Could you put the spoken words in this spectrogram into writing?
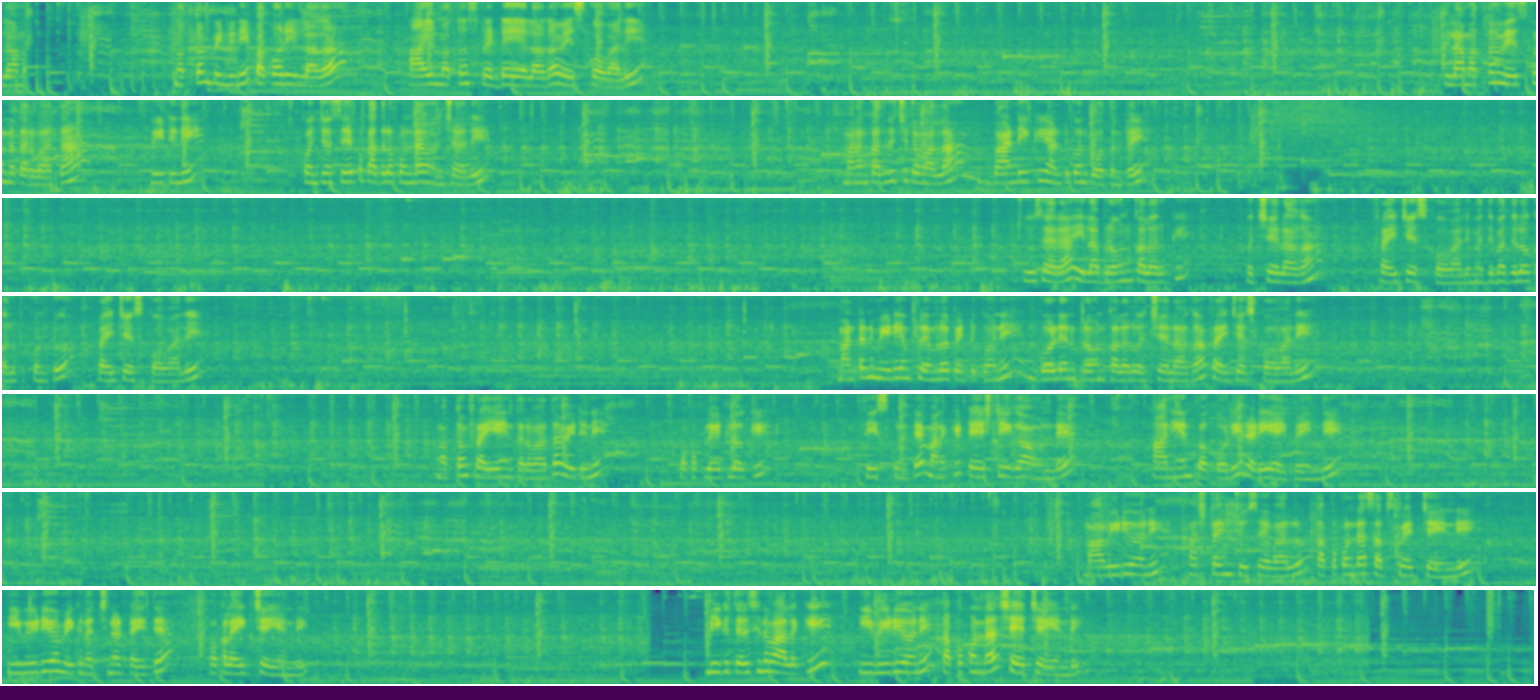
ఇలా మొత్తం పిండిని పకోడీలాగా ఆయిల్ మొత్తం స్ప్రెడ్ అయ్యేలాగా వేసుకోవాలి. ఇలా మొత్తం వేసుకున్న తర్వాత వీటిని కొంచెం సేపు కదలకుండా ఉంచాలి. మనం కదిలించటం వల్ల బాండీకి అంటుకొని పోతుంటాయి. చూసారా? ఇలా బ్రౌన్ కలర్కి వచ్చేలాగా ఫ్రై చేసుకోవాలి. మధ్య మధ్యలో కలుపుకుంటూ ఫ్రై చేసుకోవాలి. మంటని మీడియం ఫ్లేమ్లో పెట్టుకొని గోల్డెన్ బ్రౌన్ కలర్ వచ్చేలాగా ఫ్రై చేసుకోవాలి. మొత్తం ఫ్రై అయిన తర్వాత వీటిని ఒక ప్లేట్లోకి తీసుకుంటే మనకి టేస్టీగా ఉండే ఆనియన్ పకోడీ రెడీ అయిపోయింది. మా వీడియోని ఫస్ట్ టైం చూసేవాళ్ళు తప్పకుండా సబ్స్క్రైబ్ చేయండి. ఈ వీడియో మీకు నచ్చినట్టయితే ఒక లైక్ చేయండి. మీకు తెలిసిన వాళ్ళకి ఈ వీడియోని తప్పకుండా షేర్ చేయండి.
